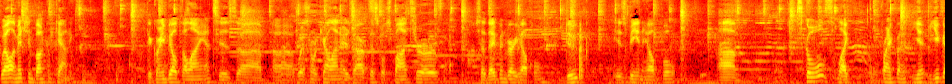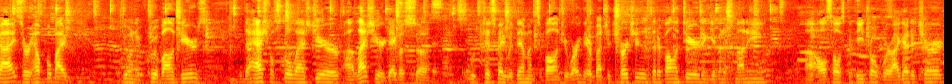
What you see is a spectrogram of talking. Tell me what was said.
Well, I mentioned Buncombe County. The Green Built Alliance is uh, uh, West North Carolina is our fiscal sponsor, so they've been very helpful. Duke is being helpful. Um, schools like Franklin, you, you guys are helpful by doing a crew of volunteers. The Asheville School last year, uh, last year gave us, uh, we participated with them in some volunteer work. There are a bunch of churches that have volunteered and given us money uh, All Souls Cathedral, where I go to church,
